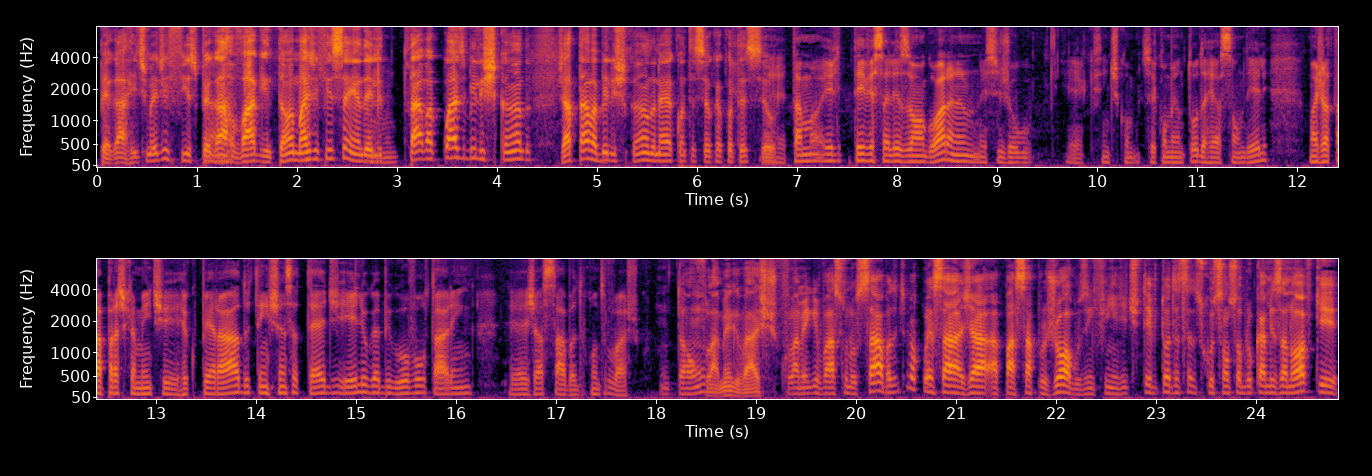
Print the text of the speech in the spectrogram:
pegar ritmo é difícil. Pegar a vaga, então, é mais difícil ainda. Ele Muito. tava quase beliscando, já tava beliscando, né? Aconteceu o que aconteceu. É, tá ele teve essa lesão agora, né, nesse jogo é, que a gente, você comentou da reação dele, mas já está praticamente recuperado e tem chance até de ele e o Gabigol voltarem é, já sábado contra o Vasco. Então, Flamengo e Vasco. Flamengo e Vasco no sábado. A gente vai começar já a passar para os jogos. Enfim, a gente teve toda essa discussão sobre o camisa 9, que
